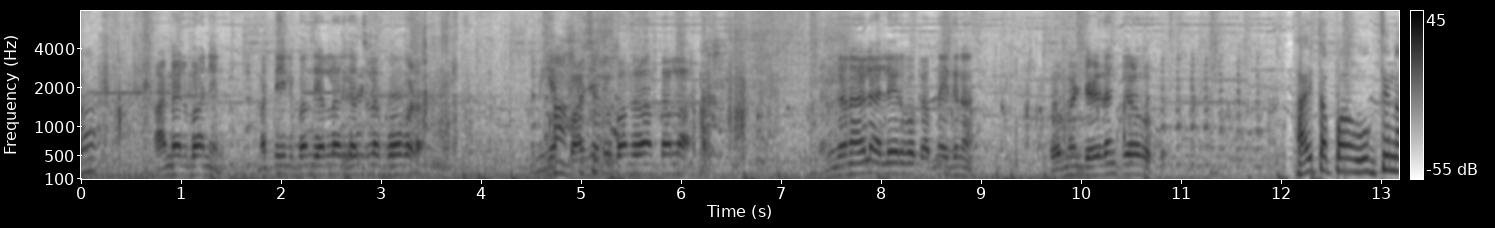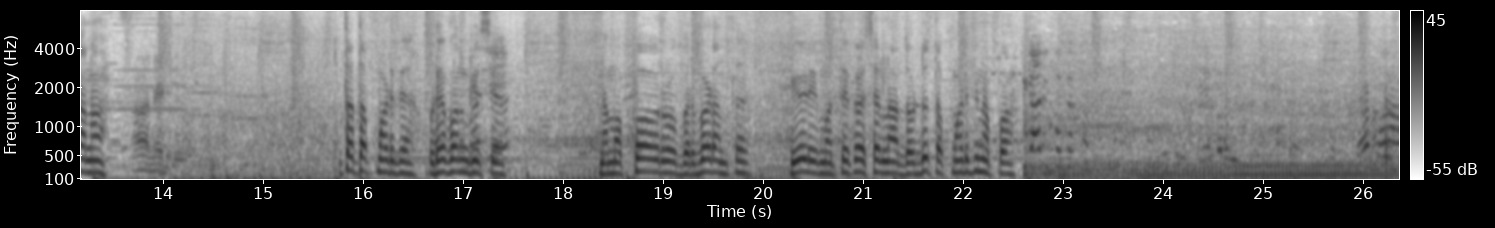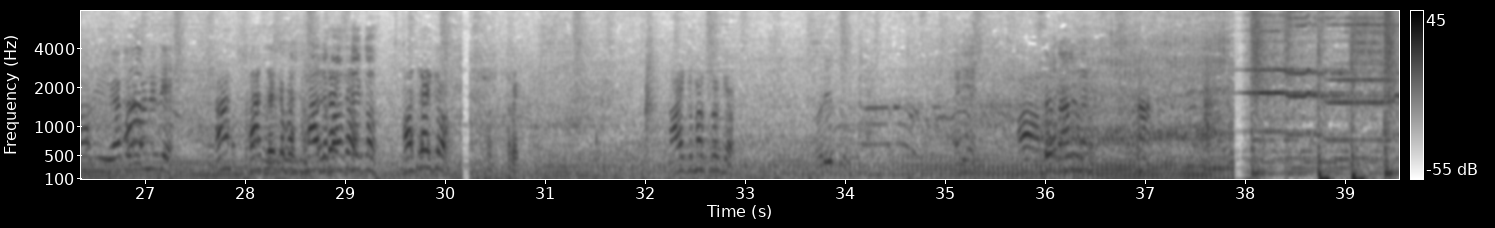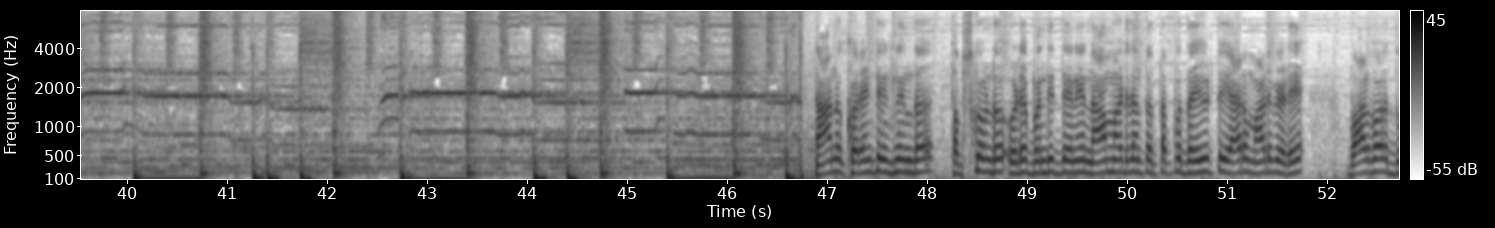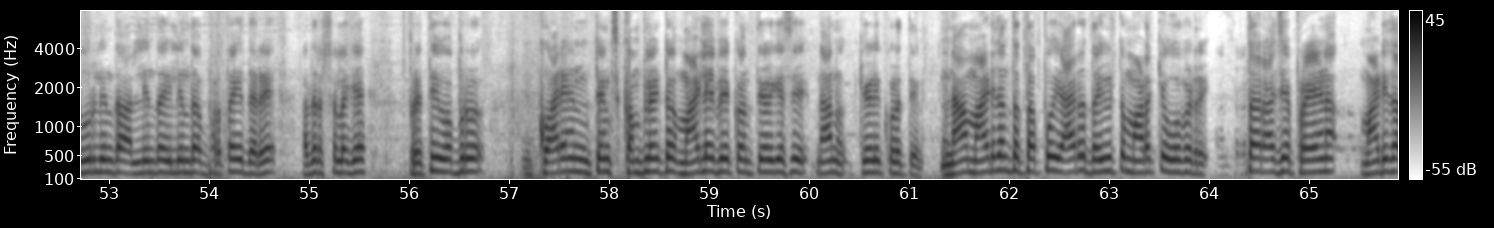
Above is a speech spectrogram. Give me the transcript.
ಆಮೇಲೆ ಬಾ ನೀನು. ಮತ್ತೆ ಇಲ್ಲಿ ಬಂದು ಎಲ್ಲರಿಗೆ ಹಚ್ಲಕ್ಕೆ ಹೋಗ್ಬೇಡ. ನನಗೆ ಪಾಸಿಟಿವ್ ಬಂದದ ಅಂತಲ್ಲ. ಹೆಂಗನಾಗಲಿ ಅಲ್ಲೇ ಇರ್ಬೇಕು ಹದಿನೈದು ದಿನ. ಗೌರ್ಮೆಂಟ್ ಹೇಳ್ದಂಗೆ ಕೇಳ್ಬೇಕು. ಆಯ್ತಪ್ಪ ಹೋಗ್ತೀನಿ ನಾನು. ಹಾಂ ನಡಿ. ಅಂತ ತಪ್ಪು ಮಾಡಿದೆ? ಹೊಡೆ ಬಂದ್ಗಿಸಿ ನಮ್ಮಪ್ಪ ಅವರು ಬರಬೇಡ ಅಂತ ಹೇಳಿ ಮತ್ತೆ ಕಳ್ಸಲ್ಲ ನಾ ದೊಡ್ಡ ತಪ್ಪು ಮಾಡಿದ್ದೀನಪ್ಪ. ನಾನು ಕ್ವಾರಂಟೈನ್ಸ್ಲಿಂದ ತಪ್ಪಿಸ್ಕೊಂಡು ಒಡೆ ಬಂದಿದ್ದೇನೆ. ನಾ ಮಾಡಿದಂಥ ತಪ್ಪು ದಯವಿಟ್ಟು ಯಾರು ಮಾಡಬೇಡಿ. ಭಾಳ ಭಾಳ ದೂರಲಿಂದ, ಅಲ್ಲಿಂದ ಇಲ್ಲಿಂದ ಬರ್ತಾ ಇದ್ದಾರೆ. ಅದರ ಸಲಗೆ ಪ್ರತಿಯೊಬ್ಬರು ಕ್ವಾರಂಟೈನ್ಸ್ ಕಂಪ್ಲೇಂಟ್ ಮಾಡಲೇಬೇಕು ಅಂತೇಳಿಗೆಸಿ ನಾನು ಕೇಳಿಕೊಳ್ಳುತ್ತೇನೆ. ನಾ ಮಾಡಿದಂಥ ತಪ್ಪು ಯಾರು ದಯವಿಟ್ಟು ಮಾಡೋಕ್ಕೆ ಹೋಗ್ಬೇಡ್ರಿ. ರಾಜ್ಯ ಪ್ರಯಾಣ ಮಾಡಿದ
